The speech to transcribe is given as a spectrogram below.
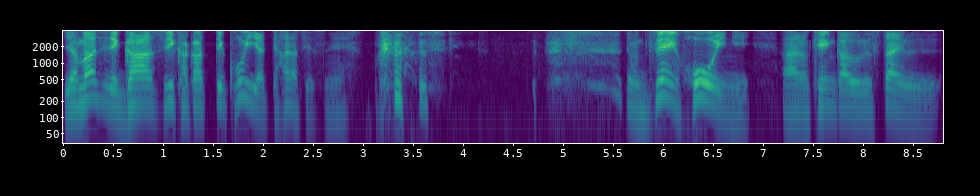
いや、マジでガーシーかかってこいやって話ですね。でも全方位に、あの、喧嘩売るスタイル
